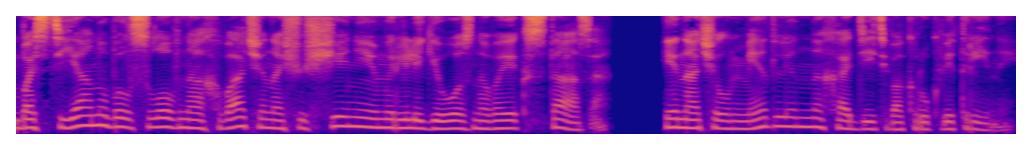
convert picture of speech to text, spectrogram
Бастьяну был словно охвачен ощущением религиозного экстаза и начал медленно ходить вокруг витрины.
